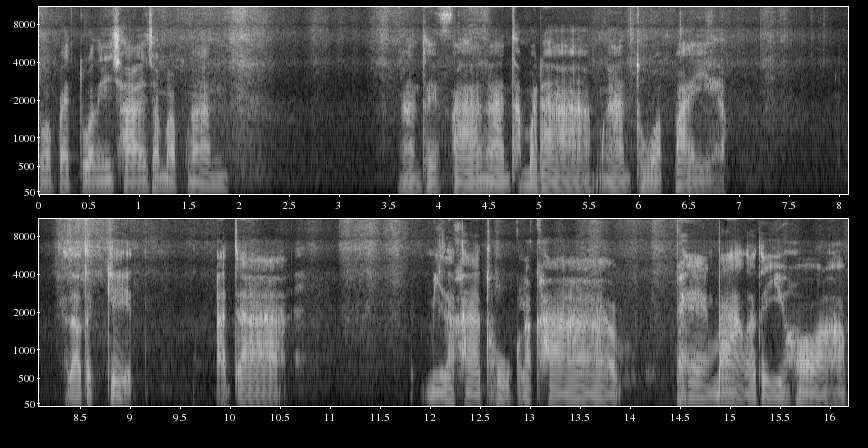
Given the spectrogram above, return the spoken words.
ทั่วไปตัวนี้ใช้สำหรับงาน งานไฟฟ้างานธรรมดางานทั่วไปครับแล้วแต่เกรดอาจจะมีราคาถูกราคาแพงบ้างแล้วแต่ยี่ห้อครับ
